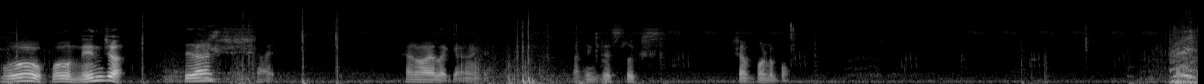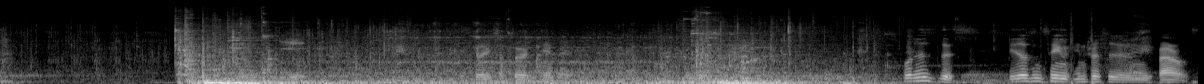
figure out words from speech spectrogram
Whoa, whoa, ninja. See that? Shite. How do I go? Okay. I think this looks jump on the ball. What is this? He doesn't seem interested in these barrels.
